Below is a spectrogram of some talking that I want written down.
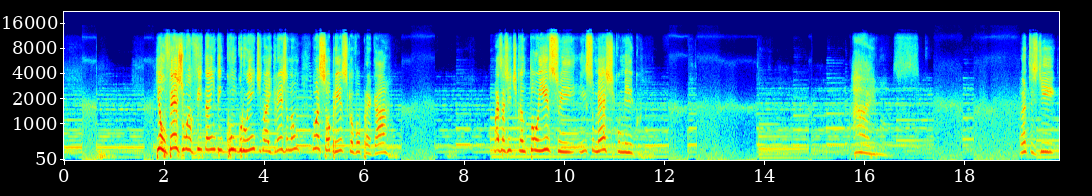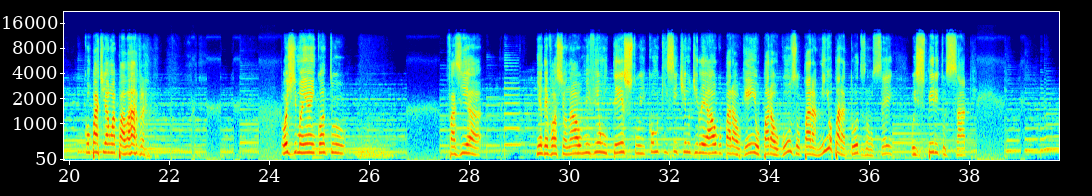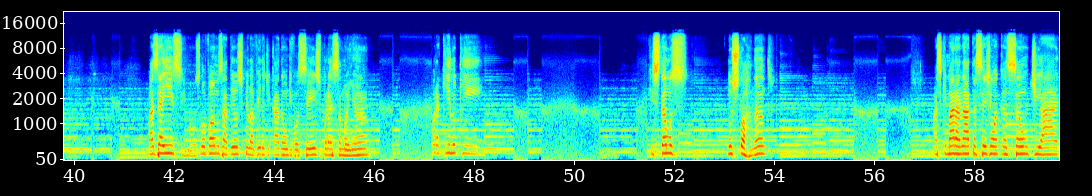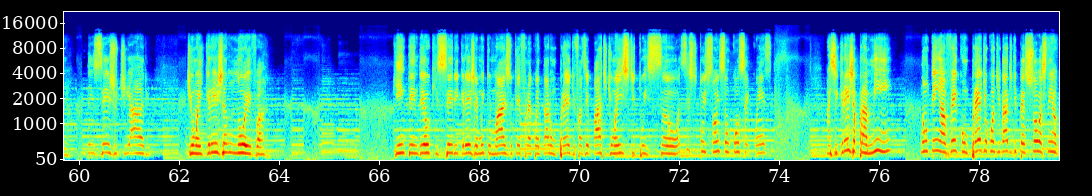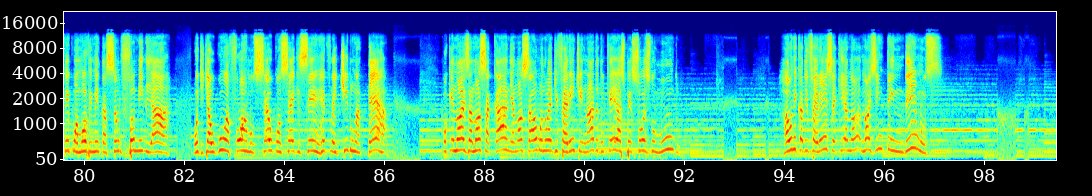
E eu vejo uma vida ainda incongruente na igreja, não, não é sobre isso que eu vou pregar. Mas a gente cantou isso e isso mexe comigo. Ai, irmãos. Antes de compartilhar uma palavra, hoje de manhã, enquanto fazia minha devocional, me vinha um texto e como que sentindo de ler algo para alguém, ou para alguns, ou para mim, ou para todos, não sei. O Espírito sabe. Mas é isso, irmãos. Louvamos a Deus pela vida de cada um de vocês, por essa manhã, por aquilo que, que estamos nos tornando. Mas que Maranata seja uma canção diária, um desejo diário de uma igreja noiva que entendeu que ser igreja é muito mais do que frequentar um prédio fazer parte de uma instituição. As instituições são consequências. Mas igreja, para mim, não tem a ver com prédio ou quantidade de pessoas, tem a ver com a movimentação familiar, onde de alguma forma o céu consegue ser refletido na terra. Porque nós, a nossa carne, a nossa alma não é diferente em nada do que as pessoas do mundo. A única diferença é que nós entendemos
